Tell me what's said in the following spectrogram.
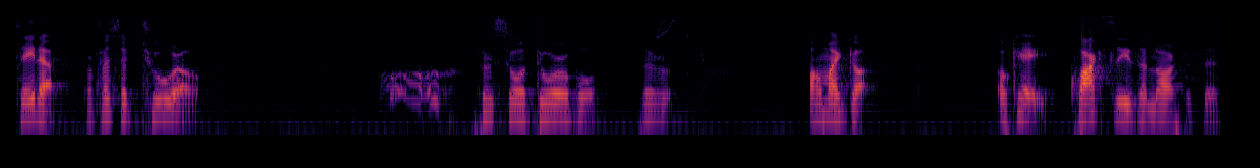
Sada, Professor Turo. Oh, they're so adorable. They're. Oh my god. Okay, Quaxly is a narcissist.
